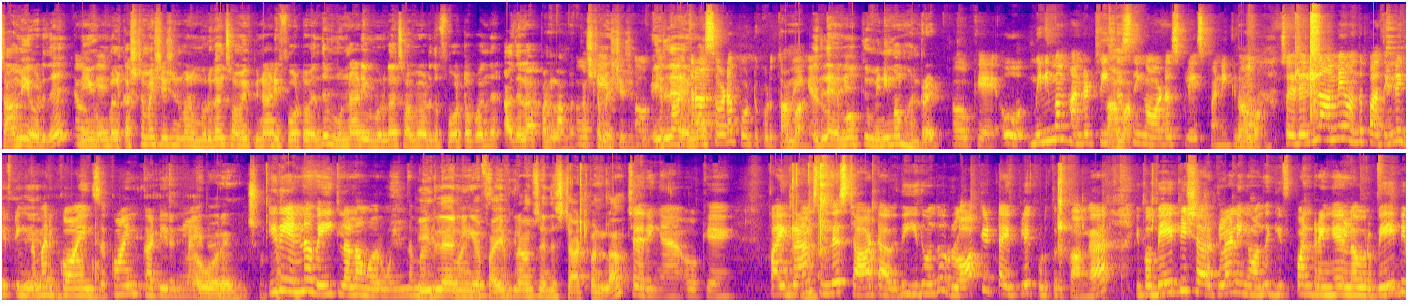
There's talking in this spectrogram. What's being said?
சாமியோடது. நீங்க. உங்களுக்கு கஸ்டமைசேஷன் பண்ண. முருகன் சுவாமி பின்னாடி போட்டோ வந்து முன்னாடி முருகன் சுவாமியோடது போட்டோ வந்து அதெல்லாம் பண்ணலாம். கஸ்டமைசேஷன். இதுல மந்த்ராஸோட போட்டு ஆமா. கொடுத்துருவீங்க இதுல எமோக்கு minimum hundred okay oh minimum hundred ஆமா. பீசஸ் நீங்க ஆர்டர்ஸ் பிளேஸ் பண்ணிக்கணும். ஆமா. சோ இது எல்லாமே வந்து பாத்தீங்கன்னா கிஃப்டிங் இந்த மாதிரி காயின்ஸ் காயின் காட்டிருங்களா இது? ஒரே நிமிஷம். இது என்ன வெயிட்ல எல்லாம் வரும்? இந்த மாதிரி இதுல நீங்க coins? ஃபைவ் கிராம்ஸ் வந்து ஸ்டார்ட் பண்ணலாம். சரிங்க. ஓகே ஃபைவ் கிராம்ஸ் இருந்தே ஸ்டார்ட் ஆகுது. இது வந்து ஒரு லாக்கெட் டைப்லேயே கொடுத்துருக்காங்க. இப்போ பேபி ஷார்க்லாம் நீங்கள் வந்து கிஃப்ட் பண்ணுறீங்க இல்லை ஒரு பேபி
